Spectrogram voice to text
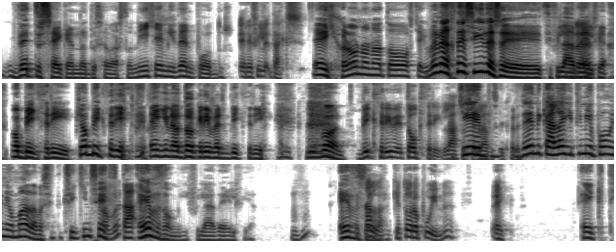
Δεν τους έκανε να το σεβαστούν. Είχε 0 πόντους. Ε, ρε φίλε, εντάξει. Έχει χρόνο να το φτιάξει. Βέβαια, χθες είδες στη Φιλαδέλφια Ναι. το Big 3. Ποιο Big 3 έγινε ο Doc Rivers Big 3. λοιπόν, Big 3, top 3. Λάθος, και λάθος έκφραση. δεν είναι καλά γιατί είναι η επόμενη ομάδα μας. Ξεκίνησε Αμέ. 7, 7η η Φιλαδέλφια. Μμμ. 7η. Καλά. Και τώρα που είναι; Ε, Έκτη.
